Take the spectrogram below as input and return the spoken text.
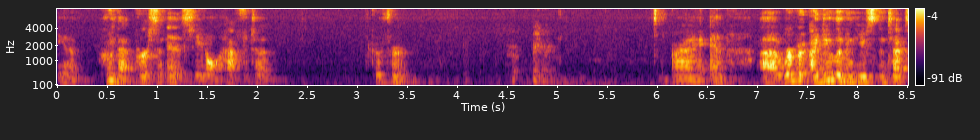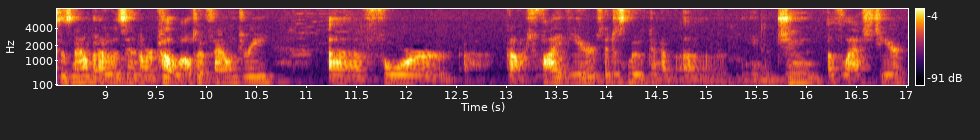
you know, who that person is, so you don't have to go through it. All right, and uh, quick, I do live in Houston, Texas now, but I was in our Palo Alto foundry uh, for, uh, gosh, five years. I just moved in a, uh, you know, June of last year.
